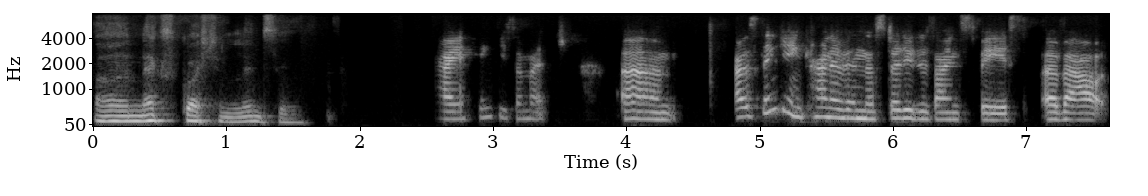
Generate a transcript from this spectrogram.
uh, next question, Lindsay. Hi, thank you so much. Um, I was thinking kind of in the study design space about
